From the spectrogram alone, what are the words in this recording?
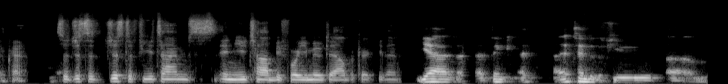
Okay. So just a, just a few times in Utah before you moved to Albuquerque, then. Yeah, I think I, I attended a few um,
